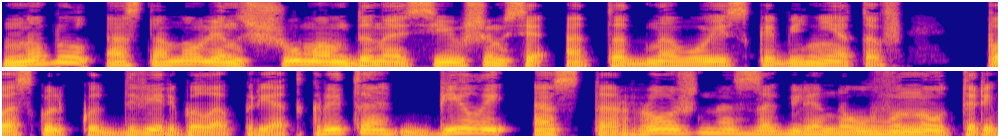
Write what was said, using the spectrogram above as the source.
но был остановлен шумом, доносившимся от одного из кабинетов. Поскольку дверь была приоткрыта, Белый осторожно заглянул внутрь.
